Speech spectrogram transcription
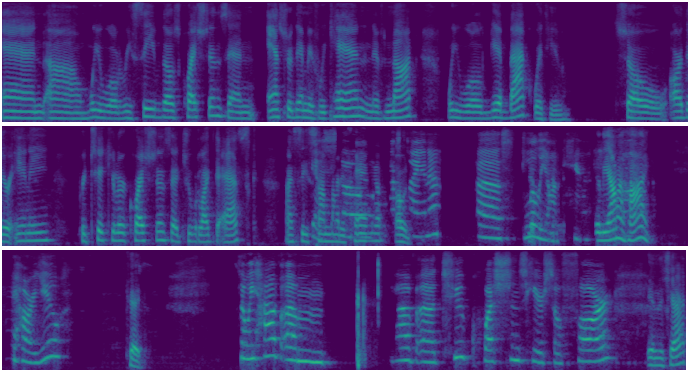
and uh, we will receive those questions and answer them if we can. And if not, we will get back with you. So are there any particular questions that you would like to ask? I see Yes, somebody's so, up. Oh, Diana, uh, Liliana here. Liliana, hi. Hi, how are you? Good. So we have um we have uh two questions here so far. In the chat?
